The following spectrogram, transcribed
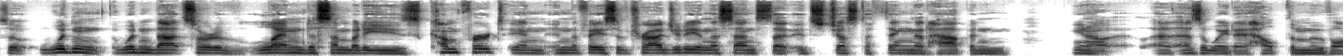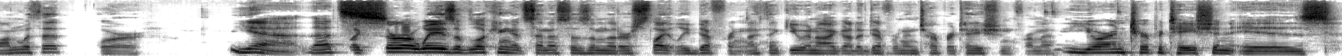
So wouldn't wouldn't that sort of lend to somebody's comfort in in the face of tragedy in the sense that it's just a thing that happened, you know, as a way to help them move on with it or yeah, that's like there are ways of looking at cynicism that are slightly different. I think you and I got a different interpretation from it. Your interpretation is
